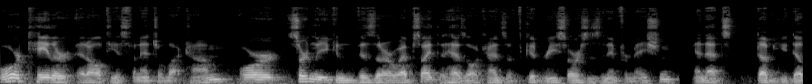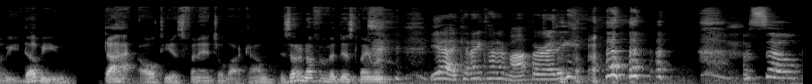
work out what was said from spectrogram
or Taylor at altiusfinancial.com. Or certainly you can visit our website that has all kinds of good resources and information, and that's www.altiusfinancial.com. Is that enough of a disclaimer? yeah, can I cut him off already? so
